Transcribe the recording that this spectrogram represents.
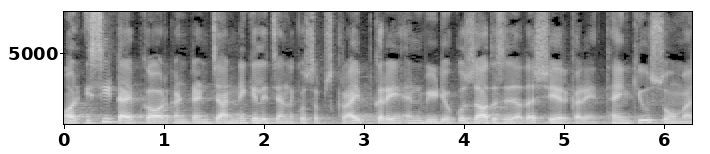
और इसी टाइप का और कंटेंट जानने के लिए चैनल को सब्सक्राइब करें एंड वीडियो को ज़्यादा से ज़्यादा शेयर करें। Thank you so much.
